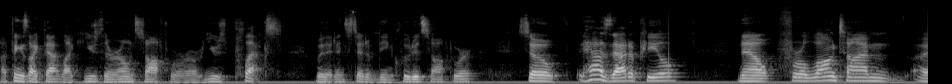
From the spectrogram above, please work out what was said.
uh, things like that, like use their own software or use Plex with it instead of the included software. So it has that appeal. Now, for a long time, I,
